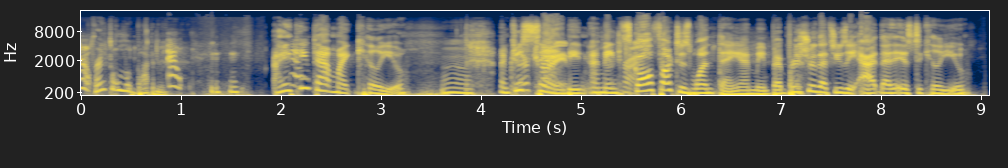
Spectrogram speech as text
Ow. Frontal lobotomy. I think that might kill you. I'm just They're saying. trying. Dean. I mean, They're trying. skull fucked is one thing. I mean, but I'm pretty sure that's usually at, that is to kill you.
